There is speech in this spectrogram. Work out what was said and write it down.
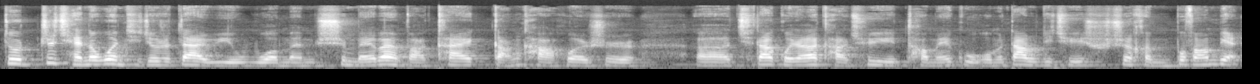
就之前的问题就是在于我们是没办法开港卡或者是呃其他国家的卡去炒美股，我们大陆地区是很不方便。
